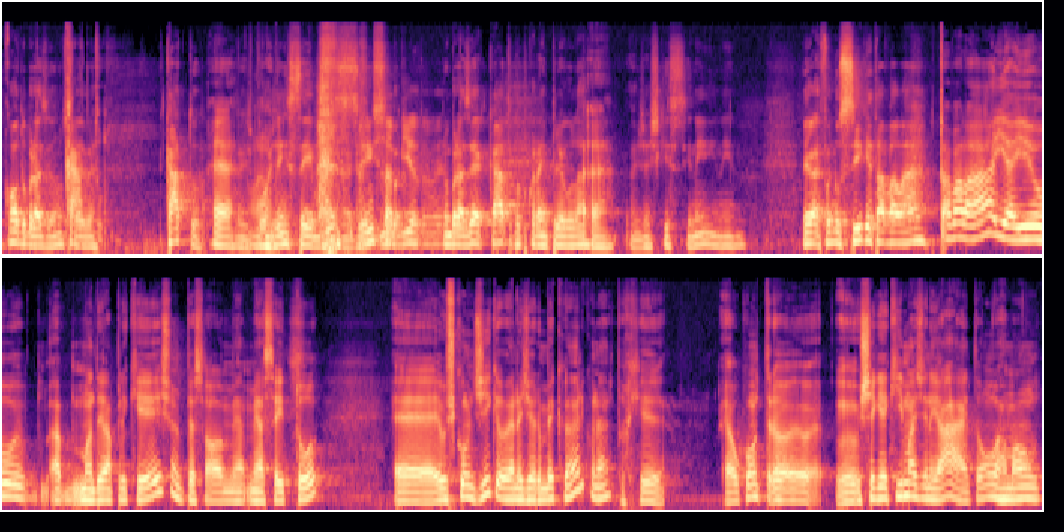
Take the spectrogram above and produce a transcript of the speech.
Qual do Brasil? Não sei. Cato. velho. Cato? É. Porra, nem sei mais. né? Nem No- sabia também. No Brasil é Cato pra procurar emprego lá? É. Eu já esqueci, nem. nem... Legal, foi no SIC, ele tava lá. Tava lá e aí eu mandei um application, o pessoal me, me aceitou. É, eu escondi que eu era engenheiro mecânico, né? Porque é o contrário. Eu cheguei aqui e imaginei, ah, então o irmão,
